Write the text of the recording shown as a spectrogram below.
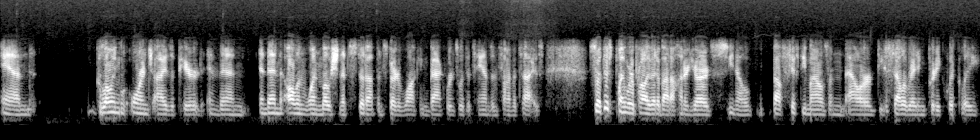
and glowing orange eyes appeared, and then and then all in one motion, it stood up and started walking backwards with its hands in front of its eyes. So at this point, we're probably at about 100 yards, you know, about 50 miles an hour, decelerating pretty quickly.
